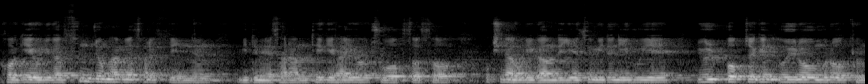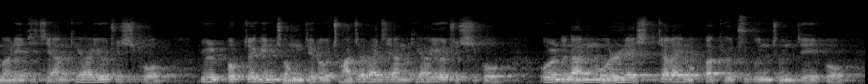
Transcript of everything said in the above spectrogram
거기에 우리가 순종하며 살 수 있는 믿음의 사람 되게 하여 주옵소서. 혹시나 우리 가운데 예수 믿은 이후에 율법적인 의로움으로 교만해지지 않게 하여 주시고 율법적인 정죄로 좌절하지 않게 하여 주시고 오늘도 나는 원래 십자가에 못 박혀 죽은 존재이고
